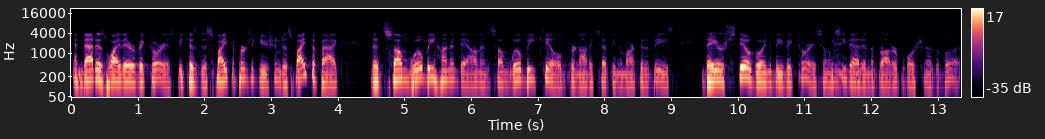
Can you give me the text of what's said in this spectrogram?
And that is why they were victorious, because despite the persecution, despite the fact that some will be hunted down and some will be killed for not accepting the mark of the beast, they are still going to be victorious. And we mm-hmm. see that mm-hmm. in the broader portion of the book.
